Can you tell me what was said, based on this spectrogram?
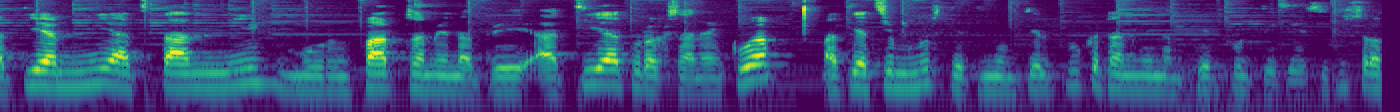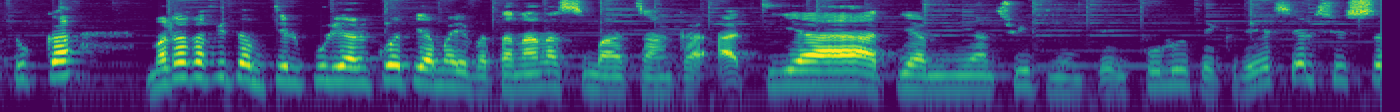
aty amin'ny atitan'ny moron'ny faritra Menabe aty, torak'izany ihany koa aty atsimon'ny nosy dia dimy amby telopolo ka hatramin'ny enina amby telopolo degré celsius raha toa ka mahatratra fito amby telopolo ihany koa aty Maevatanàna sy Mahajanga aty, aty amin'ny Antsohihy dimy amby telopolo degré celsius.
